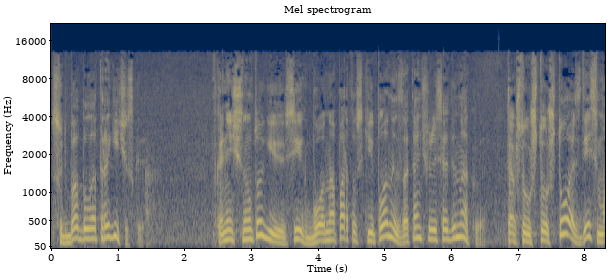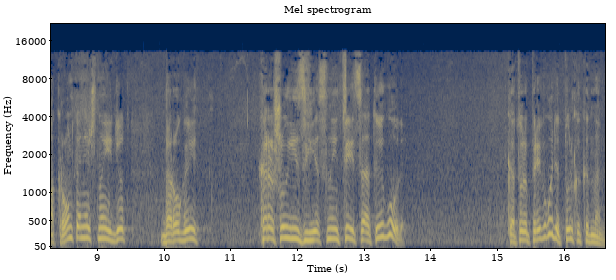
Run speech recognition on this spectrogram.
судьба была трагическая. В конечном итоге все их буанапартовские планы заканчивались одинаково. Так что уж то-что, а здесь Макрон, конечно, идет дорогой хорошо известной в 30-е годы, которая приводит только к одному.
